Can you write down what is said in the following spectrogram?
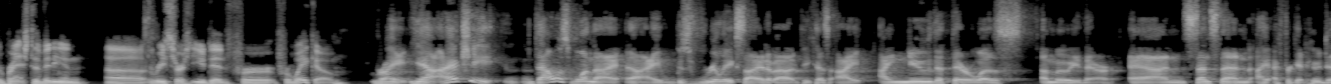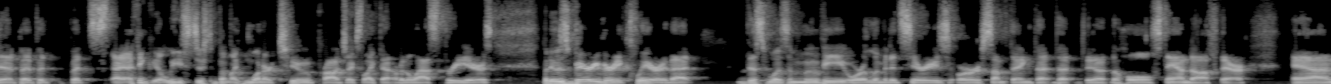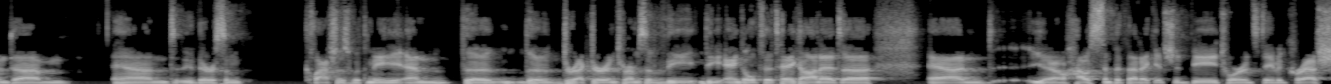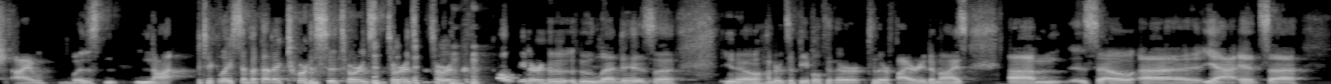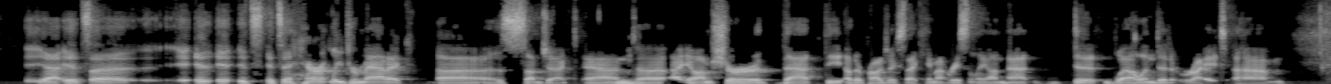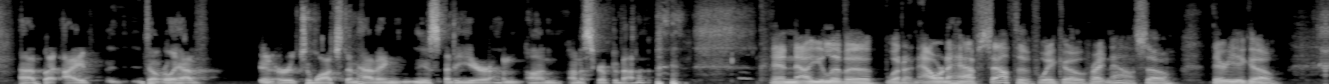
the branch davidian uh research you did for for waco Right. Yeah. I actually that was one that I, I was really excited about because I I knew that there was a movie there, and since then I, I forget who did, but but but I think at least there's been like one or two projects like that over the last three years. But it was very very clear that this was a movie or a limited series or something that that the the whole standoff there, and um and there were some clashes with me and the the director in terms of the the angle to take on it uh, and you know how sympathetic it should be towards David Koresh. I was not particularly sympathetic towards towards towards towards the cult leader who who led his uh, you know hundreds of people to their to their fiery demise. Um, so uh, yeah, it's uh, yeah, it's uh, it, it, it's it's inherently dramatic uh, subject, and mm. uh, I, you know I'm sure that the other projects that came out recently on that did it well and did it right. Um, uh, but I don't really have an urge to watch them having you know, spent a year on on on a script about it. and now you live a what an hour and a half south of Waco right now, so there you go.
